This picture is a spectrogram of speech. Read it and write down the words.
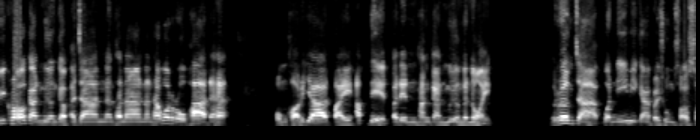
วิเคราะห์การเมืองกับอาจารย์นันทนานันทวโรภาสนะฮะ ผมขออนุญาตไปอัปเดตประเด็นทางการเมืองกันหน่อย เริ่มจากวันนี้มีการประชุมสส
